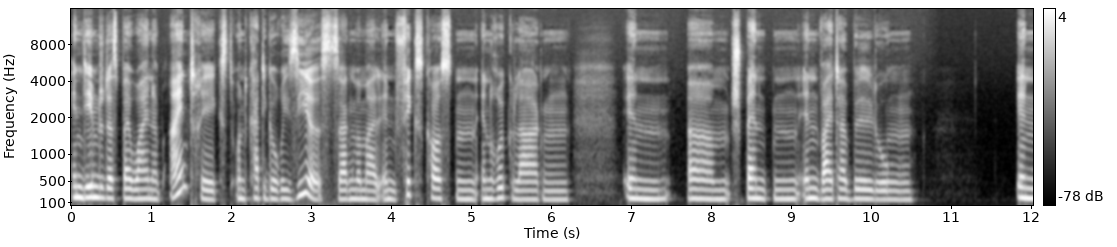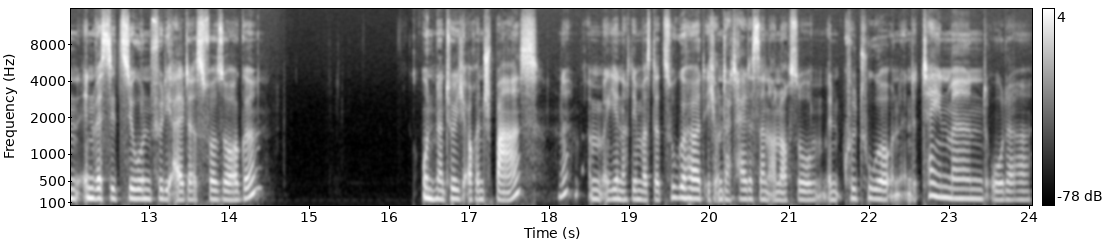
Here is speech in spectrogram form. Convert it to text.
indem du das bei YNAB einträgst und kategorisierst, sagen wir mal in Fixkosten, in Rücklagen, in ähm, Spenden, in Weiterbildung, in Investitionen für die Altersvorsorge und natürlich auch in Spaß, ne? Ähm, je nachdem, was dazugehört. Ich unterteile das dann auch noch so in Kultur und Entertainment oder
